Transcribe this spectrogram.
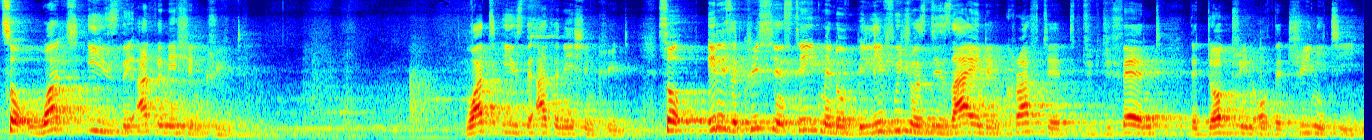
So, what is the Athanasian Creed? What is the Athanasian Creed? So, it is a Christian statement of belief which was designed and crafted to defend the doctrine of the Trinity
